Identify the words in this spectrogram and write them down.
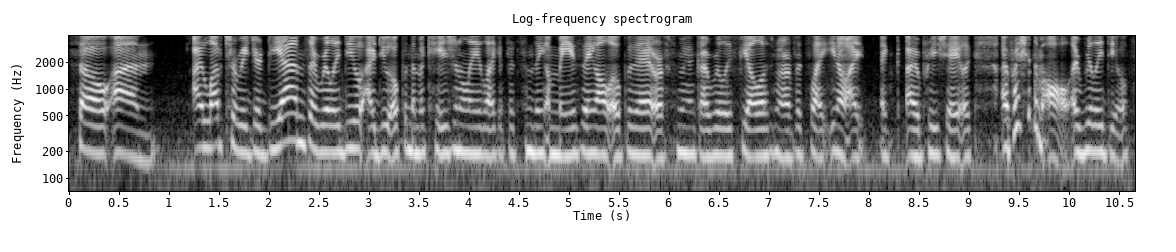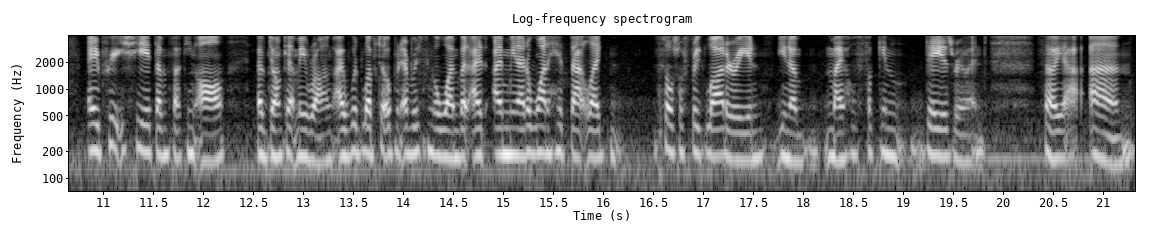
So um I love to read your DMs. I really do. I do open them occasionally. Like if it's something amazing, I'll open it, or if something like I really feel, or if it's like you know, I, I I appreciate like I appreciate them all. I really do. I appreciate them fucking all. Uh, don't get me wrong. I would love to open every single one, but I I mean I don't want to hit that like social freak lottery and you know my whole fucking day is ruined. So yeah, um,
